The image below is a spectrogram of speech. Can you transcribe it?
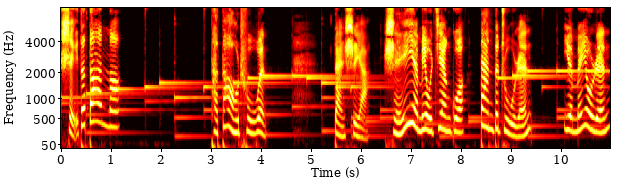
谁的蛋呢？他到处问，但是呀，谁也没有见过蛋的主人，也没有人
